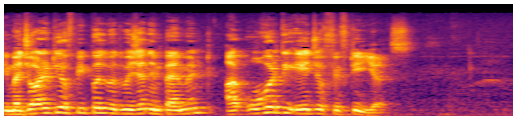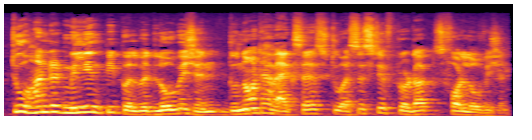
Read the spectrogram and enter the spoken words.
The majority of people with vision impairment are over the age of 50 years. 200 million people with low vision do not have access to assistive products for low vision.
